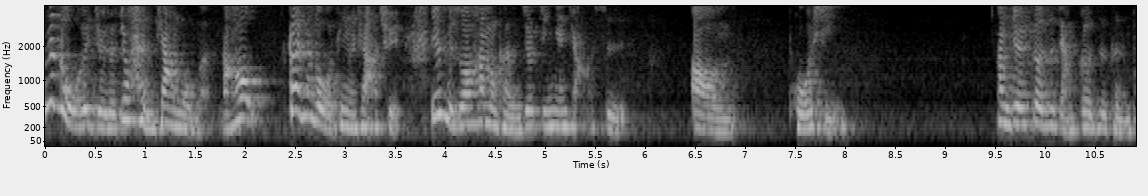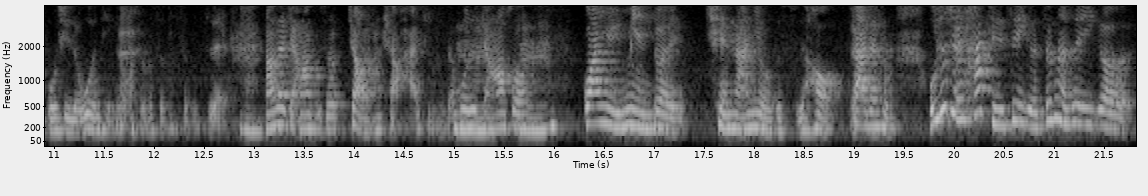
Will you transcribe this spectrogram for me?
那个我也觉得就很像我们。然后但那个我听得下去，因为比如说他们可能就今天讲的是，嗯。婆媳，他们就会各自讲各自可能婆媳的问题，然后什么什么什么之类，然后再讲到比如说教养小孩什么的，嗯、或者讲到说关于面对前男友的时候，嗯、大家什么，我就觉得他其实是一个真的是一个，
